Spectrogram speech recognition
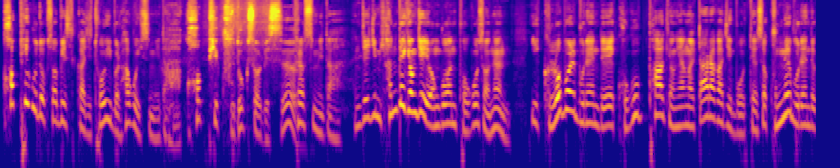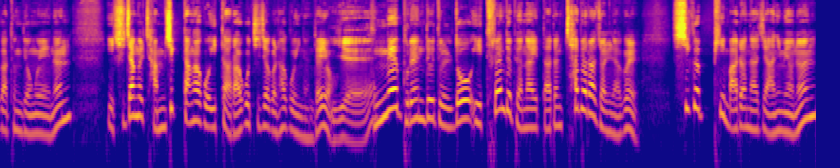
커피 구독 서비스까지 도입을 하고 있습니다. 아, 커피 구독 서비스. 그렇습니다. 현재 지금 현대경제연구원 보고서는 이 글로벌 브랜드의 고급화 경향을 따라가지 못해서 국내 브랜드 같은 경우에는 이 시장을 잠식당하고 있다라고 지적을 하고 있는데요. 예. 국내 브랜드들도 이 트렌드 변화에 따른 차별화 전략을 시급히 마련하지 않으면은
